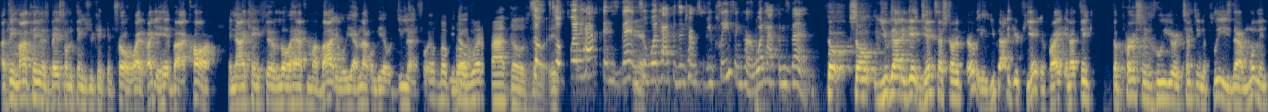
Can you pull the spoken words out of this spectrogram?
I think my opinion is based on the things you can control, right? If I get hit by a car and now I can't feel the lower half of my body, well, yeah, I'm not going to be able to do nothing for it. but, you but what about those though? So, It's- so what happens then? Yeah. So what happens in terms of you pleasing her? What happens then? So, so you got to get Jen touched on it earlier. You got to get creative, right? And I think the person who you're attempting to please, that woman,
